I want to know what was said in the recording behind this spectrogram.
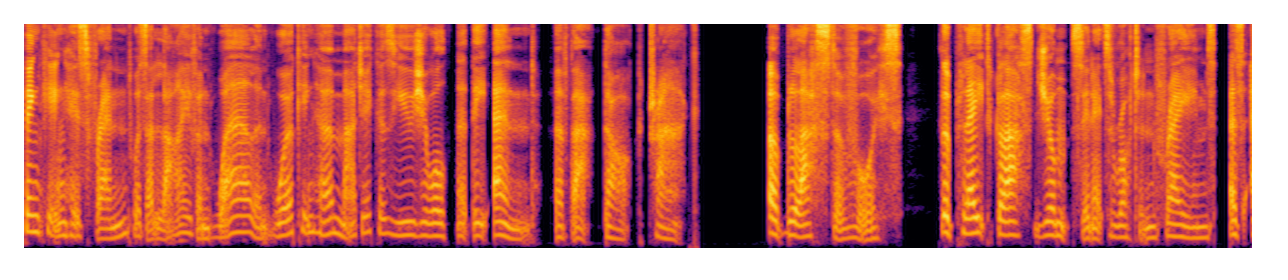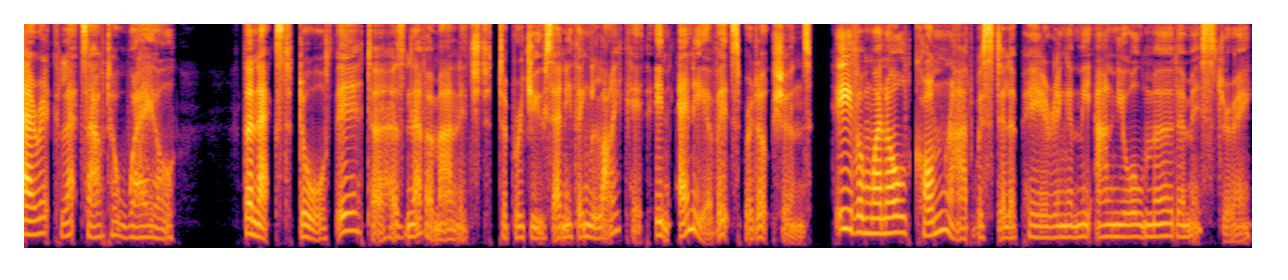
Thinking his friend was alive and well and working her magic as usual at the end of that dark track. A blast of voice. The plate glass jumps in its rotten frames as Eric lets out a wail. The next door theatre has never managed to produce anything like it in any of its productions even when old Conrad was still appearing in the annual murder mystery.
